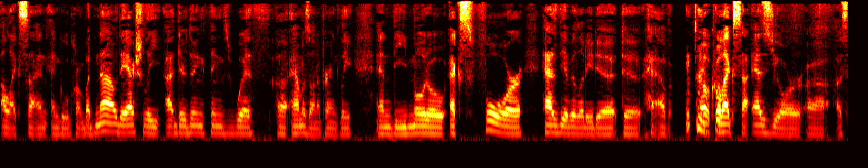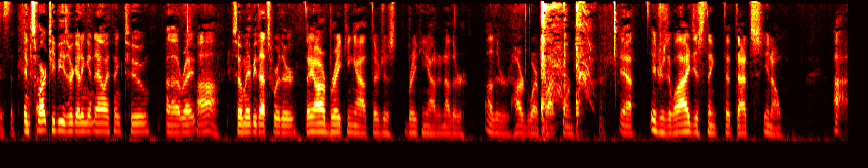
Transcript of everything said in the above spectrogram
Alexa and, and Google Chrome. But now they actually uh, they're doing things with uh, Amazon apparently, and the Moto X4 has the ability to to have Oh, cool. Alexa as your uh, assistant. And smart TVs are getting it now, I think, too. Uh, right. Ah, So maybe that's where they're. they are breaking out. They're just breaking out another other other hardware platform. Yeah. Interesting. Well, I just think that that's you know, uh,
